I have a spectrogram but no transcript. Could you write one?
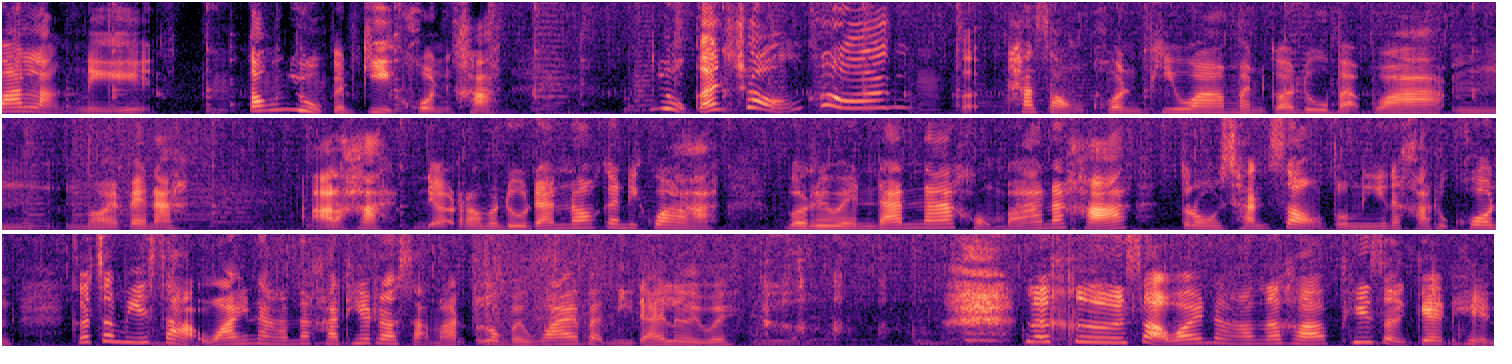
บ้านหลังนี้ต้องอยู่กันกี่คนคะอยู่กันสองคนเออถ้าสองคนพี่ว่ามันก็ดูแบบว่าอืมน้อยไปนะเอาละค่ะ เดี๋ยวเรามาดูด้านนอกกันดีกว่า บริเวณด้านหน้าของบ้านนะคะ ตรงชั้น 2 ตรงนี้นะคะ ทุกคนก็จะมีสระว่ายน้ำนะคะ ที่เราสามารถลงไปว่ายแบบนี้ได้เลยเว้ย แล้วคือสระว่ายน้ำนะคะ พี่สังเกตเห็น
